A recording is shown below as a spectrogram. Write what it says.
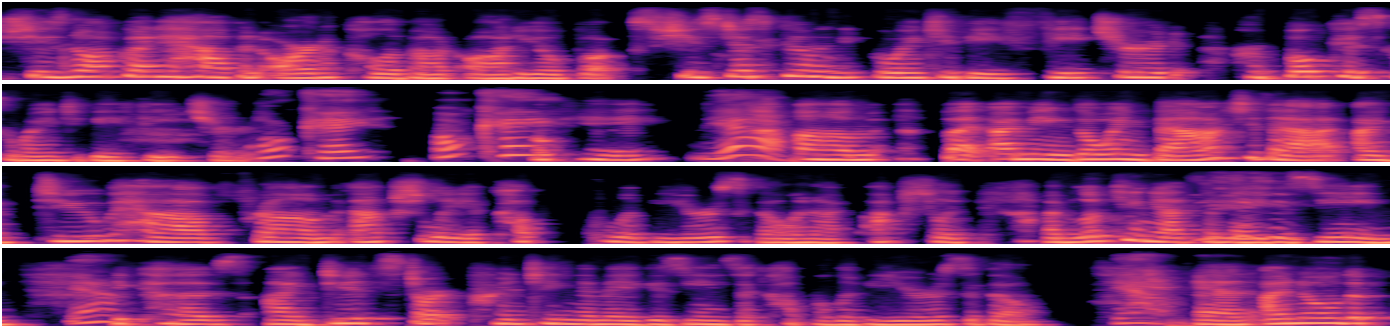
she's not going to have an article about audiobooks. She's just going, going to be featured. Her book is going to be featured. Okay. Okay. Okay. Yeah. Um, but I mean, going back to that, I do have from actually a couple of years ago, and I've actually I'm looking at the magazine Yeah. because I did start printing the magazines a couple of years ago. Yeah. And I know that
